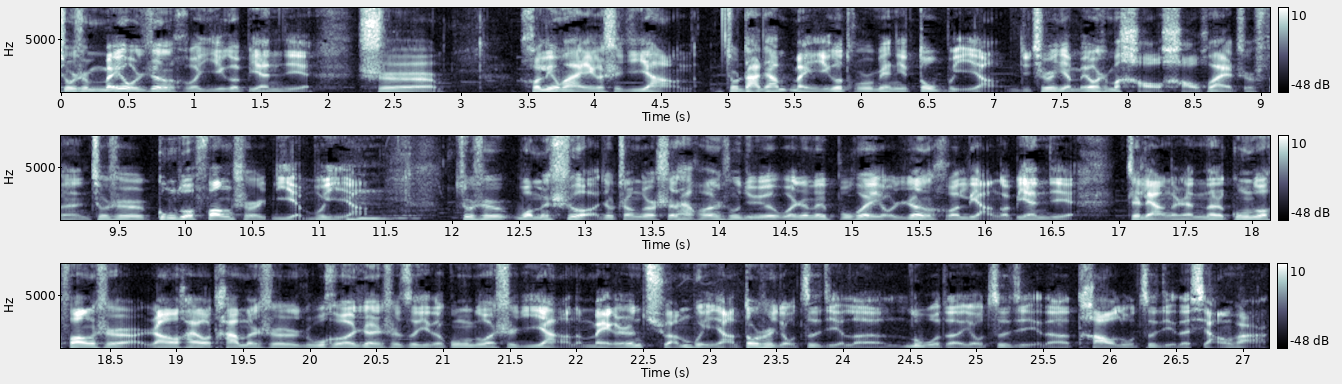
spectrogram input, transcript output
就是没有任何一个编辑是。和另外一个是一样的，就是大家每一个图书编辑都不一样，其实也没有什么好好坏之分，就是工作方式也不一样。就是我们社就整个时态还原书局，我认为不会有任何两个编辑，这两个人的工作方式，然后还有他们是如何认识自己的工作是一样的，每个人全不一样，都是有自己的路子，有自己的套路，自己的想法，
